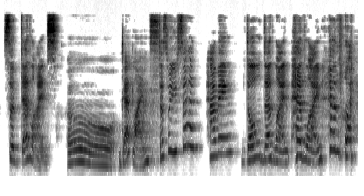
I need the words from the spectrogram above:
so, deadlines. Oh, deadlines. That's what you said. Having dull deadline, headline, headline.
